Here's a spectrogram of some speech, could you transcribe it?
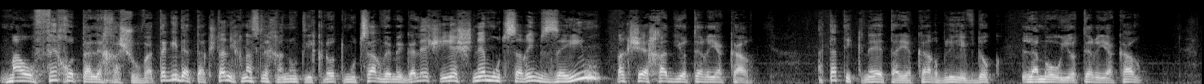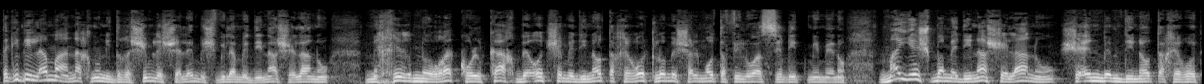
מה הופך אותה לחשובה. תגיד אתה, כשאתה נכנס לחנות לקנות מוצר ומגלה שיש שני מוצרים זהים, רק שאחד יותר יקר, אתה תקנה את היקר בלי לבדוק למה הוא יותר יקר? תגיד לי, למה אנחנו נדרשים לשלם בשביל המדינה שלנו מחיר נורא כל כך, בעוד שמדינות אחרות לא משלמות אפילו עשירית ממנו? מה יש במדינה שלנו שאין במדינות אחרות?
